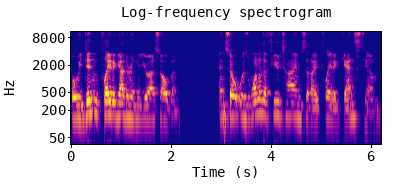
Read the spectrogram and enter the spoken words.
but we didn't play together in the US Open. And so it was one of the few times that I played against him.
